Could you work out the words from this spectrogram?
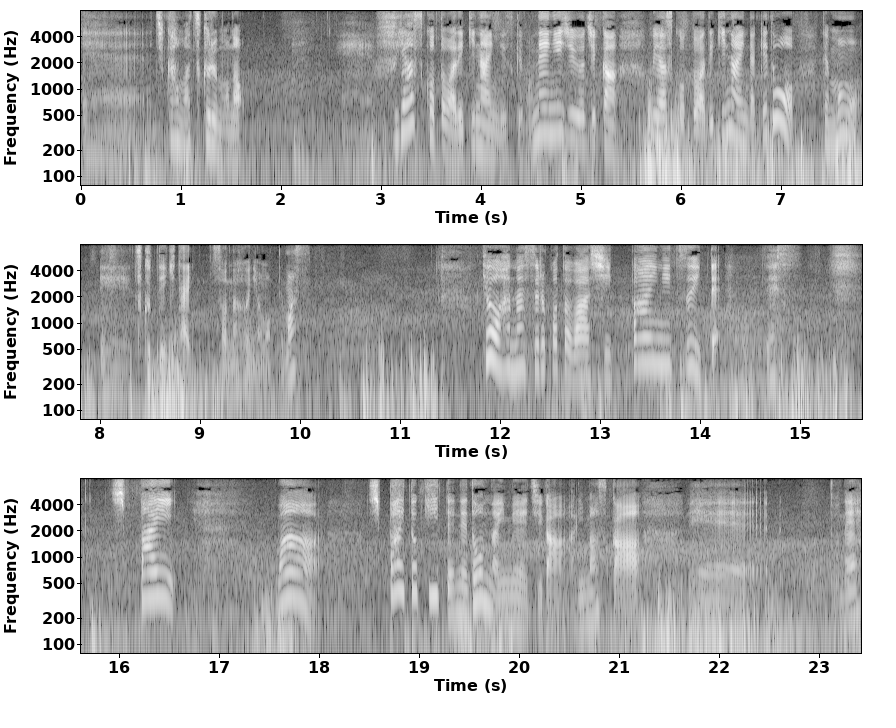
えー、時間は作るもの。増やすことはできないんですけどね。24時間増やすことはできないんだけどでも、えー、作っていきたい。そんな風に思ってます。今日お話しすることは失敗についてです。失敗は失敗と聞いてねどんなイメージがありますか、ね。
